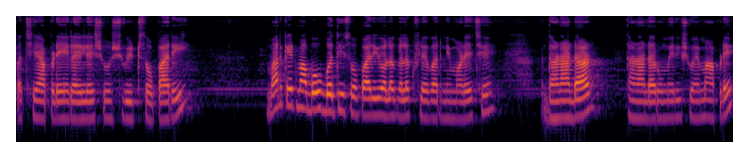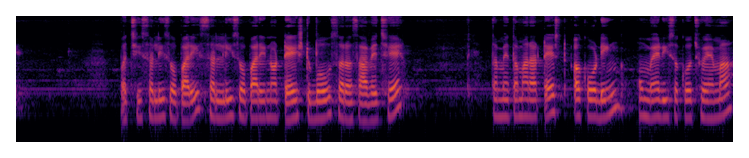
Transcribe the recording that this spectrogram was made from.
પછી આપણે લઈ લઈશું સ્વીટ સોપારી. માર્કેટમાં બહુ બધી સોપારીઓ અલગ અલગ ફ્લેવરની મળે છે. ધાણાદાળ ધાણાદાળ ઉમેરીશું એમાં આપણે. પછી સલી સોપારી. સલ્લી સોપારીનો ટેસ્ટ બહુ સરસ આવે છે. તમે તમારા ટેસ્ટ અકોર્ડિંગ ઉમેરી શકો છો એમાં.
